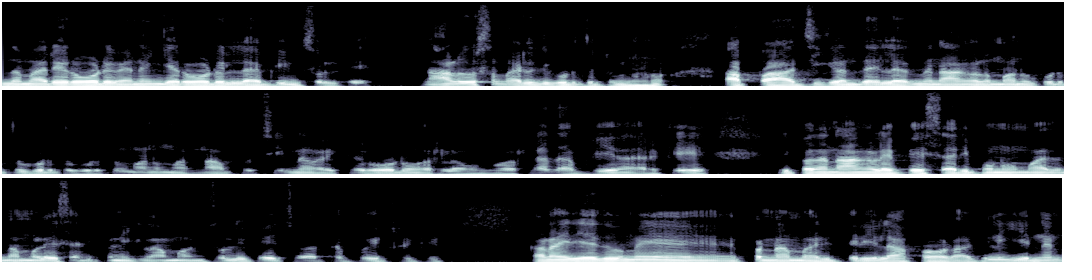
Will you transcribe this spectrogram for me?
இந்த மாதிரி ரோடு வேணும் இங்கே ரோடு இல்லை அப்படின்னு சொல்லிட்டு நாலு வருஷமா எழுதி கொடுத்துட்டு இருந்தோம். அப்போ ஆட்சிக்கு வந்ததுலேருந்து நாங்களும் மனு கொடுத்து கொடுத்து கொடுத்து மனு மண்ணா போச்சு. இன்ன வரைக்கும் ரோடும் வரல ஒன்றும் வரல. அது அப்படியே தான் இருக்குது இப்போ தான் நாங்களே போய் சரி பண்ணுவோமா? இது நம்மளே சரி பண்ணிக்கலாமான்னு சொல்லி பேச்சுவார்த்தை போயிட்டுருக்கு ஆனால் இது எதுவுமே பண்ண மாதிரி தெரியல. அப்பாவோட ஆட்சியில் என்ன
